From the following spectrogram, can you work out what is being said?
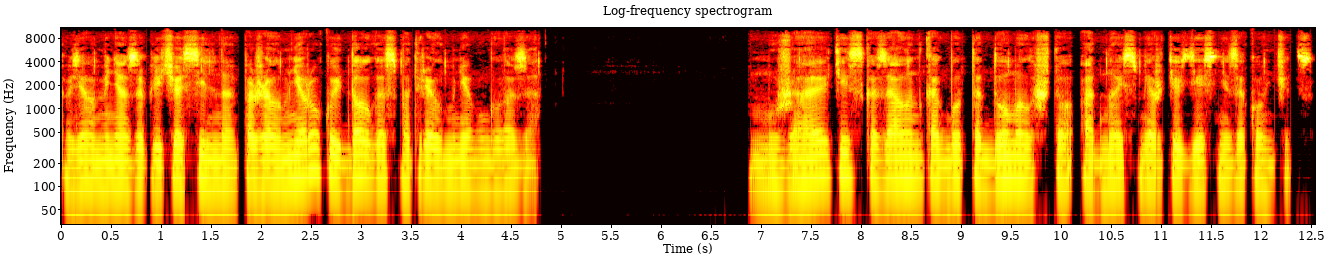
взяв меня за плечо, сильно пожал мне руку и долго смотрел мне в глаза. «Мужаетесь», — сказал он, как будто думал, что одной смертью здесь не закончится.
